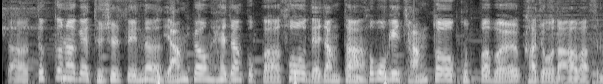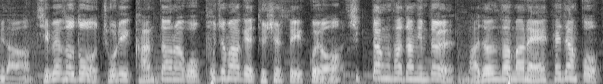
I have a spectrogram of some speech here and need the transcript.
자, 뜨끈하게 드실 수 있는 양평 해장국과 소 내장탕, 소고기 장터 국밥을 가지고 나와봤습니다. 집에서도 조리 간단하고 푸짐하게 드실 수 있고요. 식당 사장님들 마전사만의 해장국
